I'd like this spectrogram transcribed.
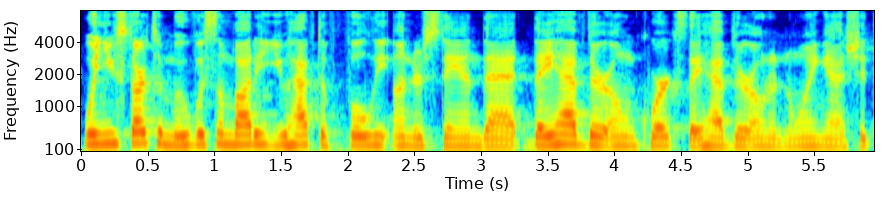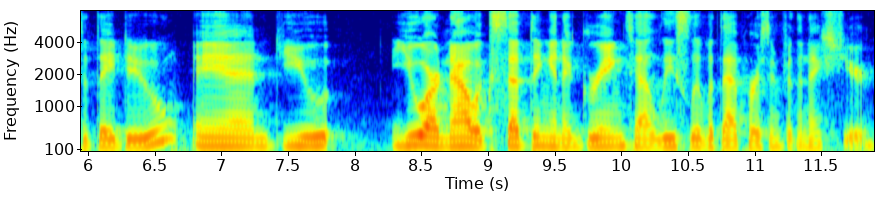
when you start to move with somebody, you have to fully understand that they have their own quirks, they have their own annoying ass shit that they do, and you you are now accepting and agreeing to at least live with that person for the next year.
